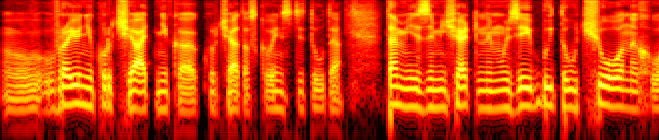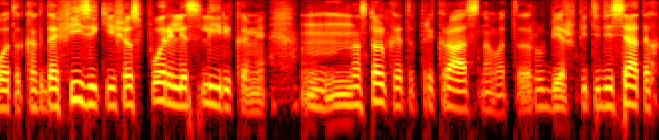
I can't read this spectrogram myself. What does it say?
в районе Курчатника, Курчатовского института. Там есть замечательный музей быта ученых, вот, когда физики еще спорили с лириками. Настолько это прекрасно, вот рубеж 50-х,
